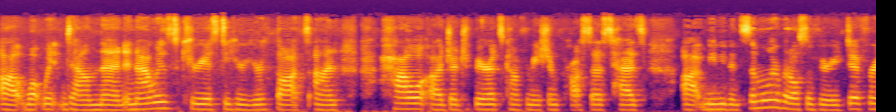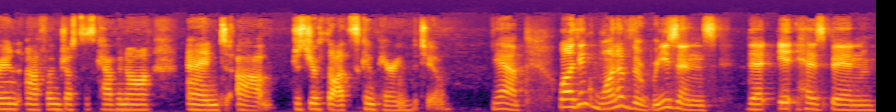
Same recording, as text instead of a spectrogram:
uh, what went down then. And I was curious to hear your thoughts on how uh, Judge Barrett's confirmation process has uh, maybe been similar, but also very different uh, from Justice Kavanaugh, and um, just your thoughts comparing the two. Yeah. Well, I think one of the reasons that it has been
